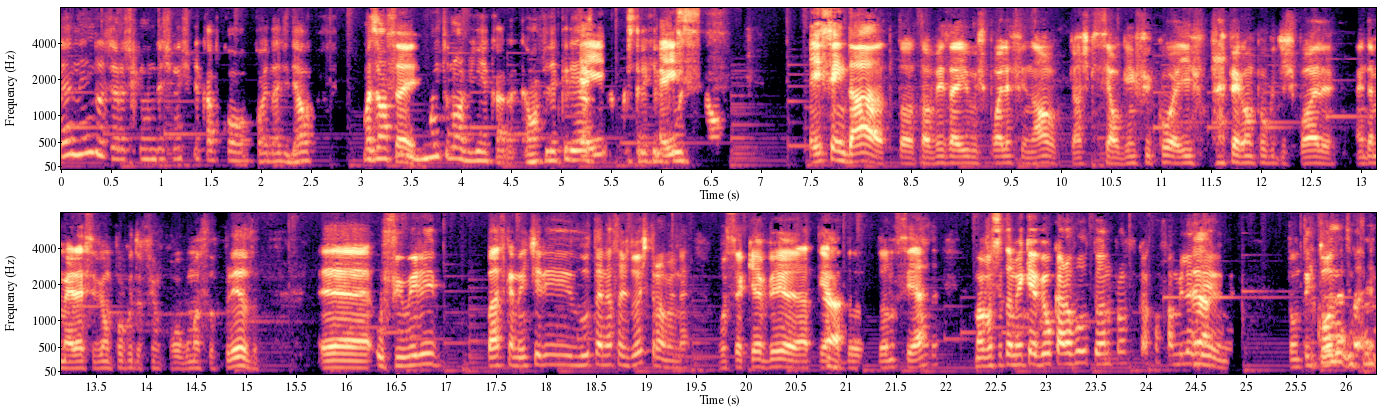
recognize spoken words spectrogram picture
é nem 12 anos, acho que não deixa nem explicado qual, qual a idade dela. Mas é uma filha muito novinha, cara. É uma filha criança. É, Eu mostrei que ele É isso. É isso sem dar, talvez aí o spoiler final, que eu acho que se alguém ficou aí pra pegar um pouco de spoiler, ainda merece ver um pouco do filme com alguma surpresa. É, o filme, ele basicamente ele luta nessas duas tramas, né? Você quer ver a Terra do- dando certo, mas você também quer ver o cara voltando pra ficar com a família É. dele, né? Então tem como, toda essa...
